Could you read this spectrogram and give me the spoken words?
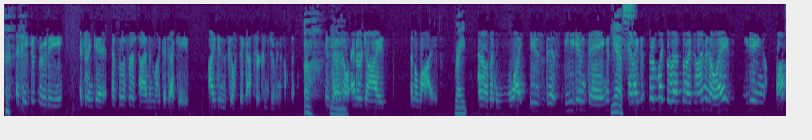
I take the smoothie. I drink it, and for the first time in like a decade, I didn't feel sick after consuming something. Ugh. Instead, I yeah. felt energized and alive. Right. And I was like, what is this vegan thing? Yes. And I just spent like the rest of my time in LA eating up,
